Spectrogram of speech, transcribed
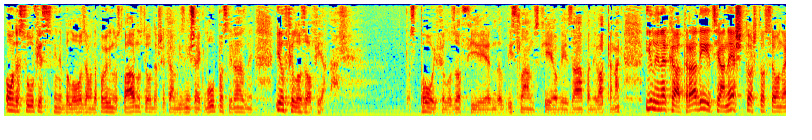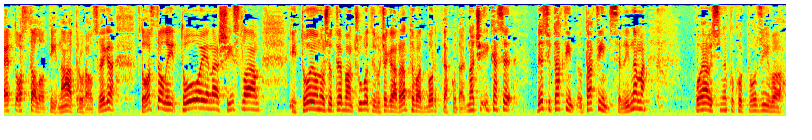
onda sufije sa svim nebelozama, da pobjegnu stvarnosti, onda tam izmišljaju gluposti razne, ili filozofija naša. Spoj filozofije islamske, ove zapadne, vakanak, ili neka tradicija, nešto što se ono, eto, ostalo od tih natruha, od svega, što ostalo i to je naš islam i to je ono što treba čuvati, zbog čega ratovat, boriti, tako dalje. Znači, i kad se desi u takvim, u takvim sredinama, pojavi se neko ko poziva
